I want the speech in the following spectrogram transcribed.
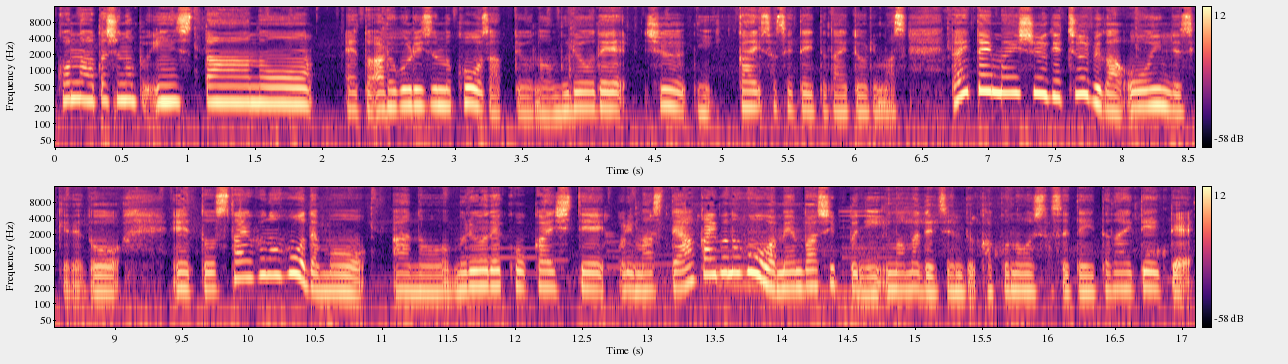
こんな私のインスタのえっ、と、アルゴリズム講座っていうのを無料で週に1回させていただいております。だいたい毎週月曜日が多いんですけれど、えっ、と、スタイフの方でも、あの、無料で公開しております。で、アーカイブの方はメンバーシップに今まで全部格納させていただいていて、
